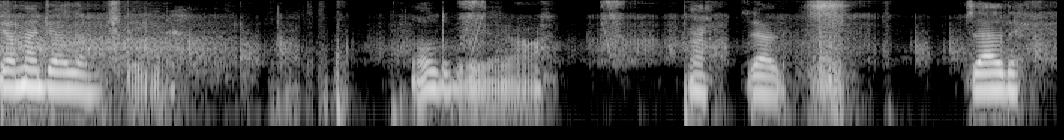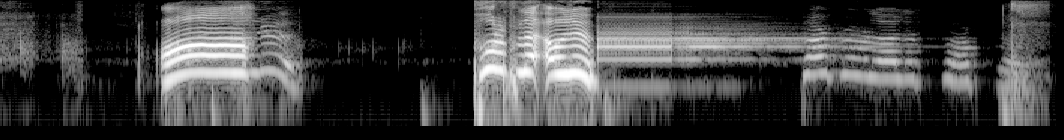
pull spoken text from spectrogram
Ya mən gəldim işte gidə. Ne oldu buraya ya? Heh, düzeldi. Düzeldi. Aa! Purple ölü. Purple öyle purple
